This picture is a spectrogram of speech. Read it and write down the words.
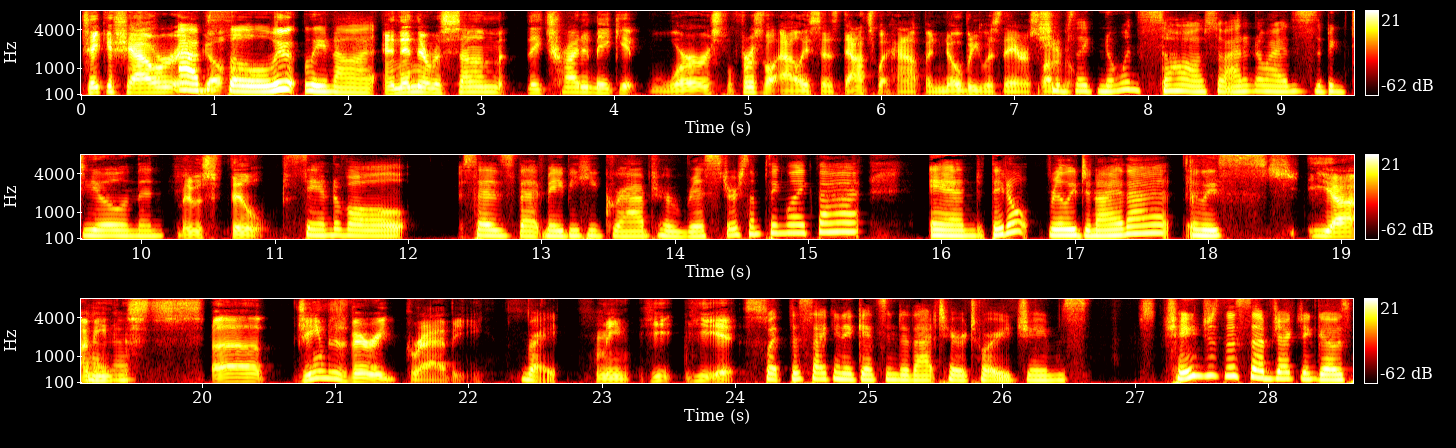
take a shower, and go. Absolutely not. And then there was some. They try to make it worse. Well, first of all, Ally says that's what happened. Nobody was there, so She don't was know. like, No one saw. So I don't know why this is a big deal. And then but it was filmed. Sandoval says that maybe he grabbed her wrist or something like that. And they don't really deny that. At least, Yeah, I, don't mean, uh, James is very grabby. right. I mean, he he is. But the second it gets into that territory, James changes the subject and goes,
